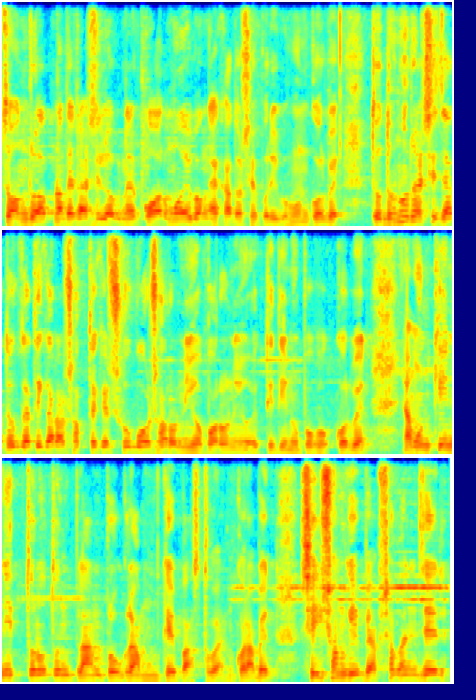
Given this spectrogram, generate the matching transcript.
চন্দ্র আপনাদের রাশি লগ্নের কর্ম এবং একাদশে পরিভ্রমণ করবে। তো ধনু রাশি জাতক জাতিকারা সব থেকে শুভ, স্মরণীয় বরণীয় একটি দিন উপভোগ করবেন। এমনকি নিত্য নতুন প্ল্যান, প্রোগ্রামকে বাস্তবায়ন করাবেন। সেই সঙ্গে ব্যবসা বাণিজ্যের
